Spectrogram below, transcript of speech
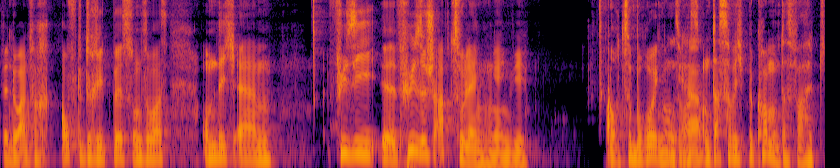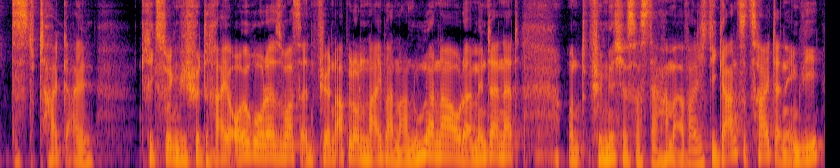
wenn du einfach aufgedreht bist und sowas, um dich ähm, physi, äh, physisch abzulenken irgendwie. Auch zu beruhigen und sowas. Ja. Und das habe ich bekommen und das war halt, das ist total geil. Kriegst du irgendwie für drei Euro oder sowas für einen Apfel und ein Ei bei Nanunana oder im Internet. Und für mich ist das der Hammer, weil ich die ganze Zeit dann irgendwie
